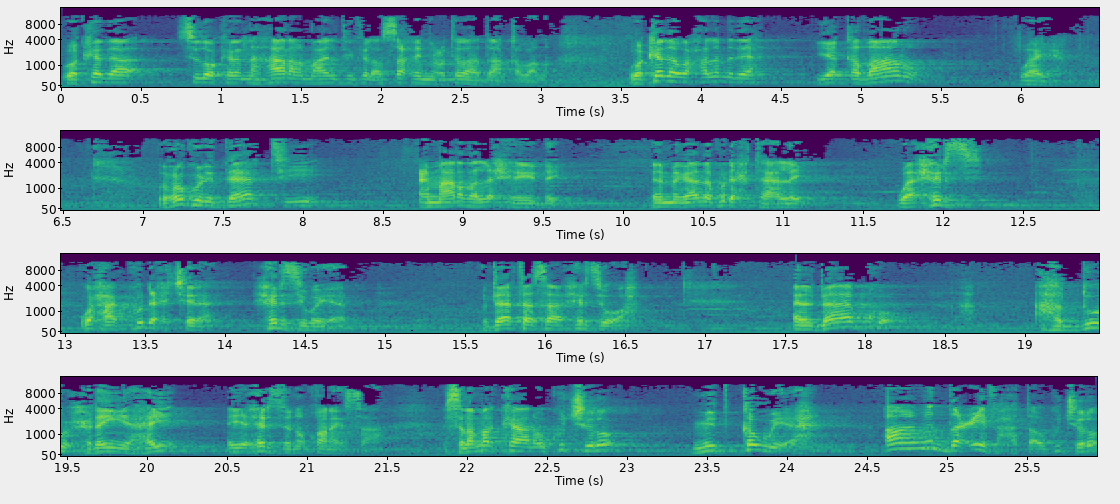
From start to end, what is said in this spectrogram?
Wakada sidoo kale nahaaran maalintii fi asaxi muctamad haddaan qabano. Wakada waxaa la mid ah yaqdaanu waaya. Wuxuu ku yidhi daartii cimaarada la xidhiidhay ee magaalada ku dhex taallay waa xirzi waxaa ku dhex jira xirzi weeyaan. Daartaasaa xirzi u ah. Albaabku hadduu xidhan yahay ayay xirzi noqonaysaa isla markaana uu ku jiro mid qawi ah ama mid daciifa xataa uu ku jiro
